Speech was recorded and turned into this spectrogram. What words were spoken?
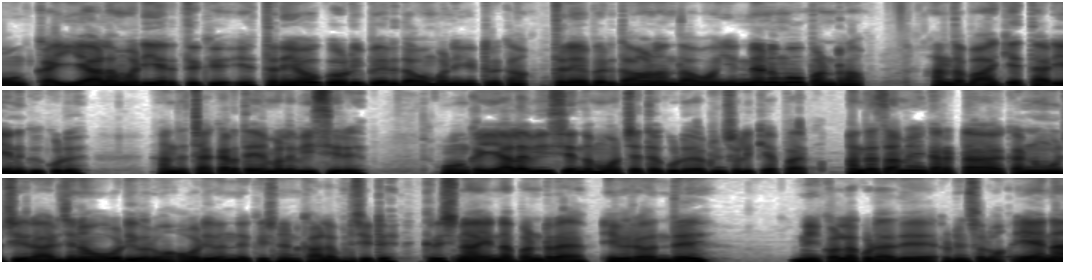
உன் கையால் மடியறதுக்கு எத்தனையோ கோடி பேர் தவம் பண்ணிக்கிட்டு இருக்கான். எத்தனையோ பேர் தானம் தவம் என்னென்னமோ பண்ணுறான் அந்த பாக்கியத்தை அடியனுக்கு கொடு. அந்த சக்கரத்தை என் மேலே வீசிடு உன் கையால் வீசி அந்த மோட்சத்தை கொடு அப்படின்னு சொல்லி கேட்பார் அந்த சமயம் கரெக்டாக கண்ணு முடிச்சுக்கிற அர்ஜுனன் ஓடி வருவான். ஓடி வந்து கிருஷ்ணன் காலை பிடிச்சிட்டு கிருஷ்ணா என்ன பண்ணுற இவரை வந்து நீ கொல்லக்கூடாது அப்படின்னு சொல்லுவான். ஏன்னா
